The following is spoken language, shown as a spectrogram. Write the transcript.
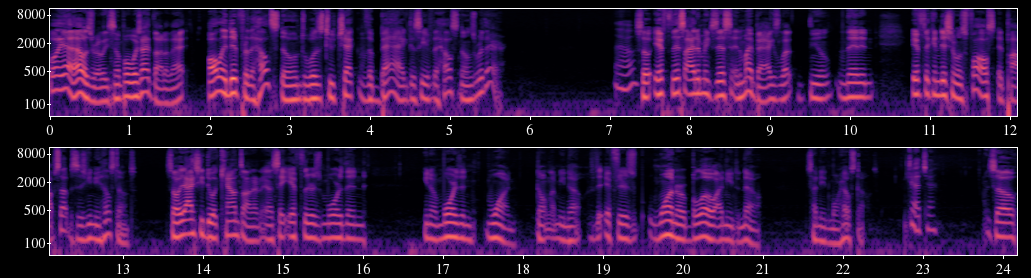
well, yeah, that was really simple. Wish I thought of that." All I did for the Healthstones was to check the bag to see if the Healthstones were there. Oh. So if this item exists in my bags, let you know, then if the condition was false, it pops up. It says you need Healthstones. So I actually do a count on it, and I say if there's more than, you know, more than one, don't let me know. If, there's one or below, I need to know. So I need more Healthstones. Gotcha. So,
